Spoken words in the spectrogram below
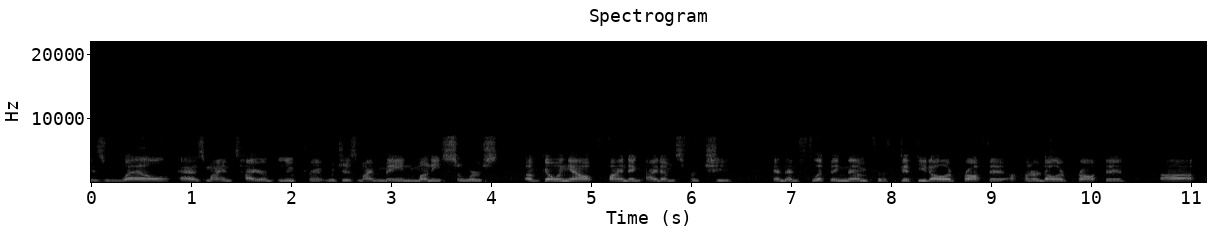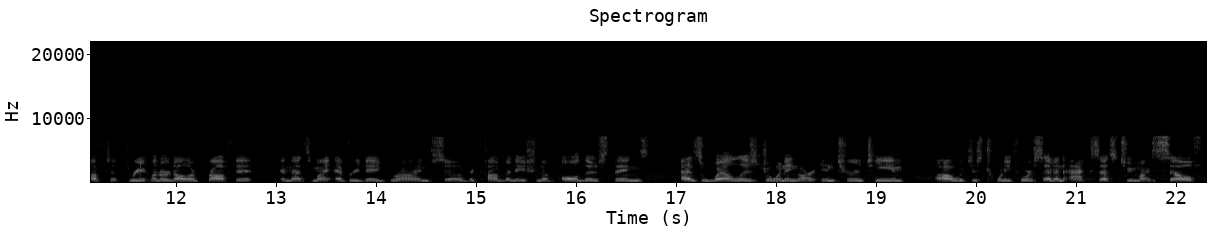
as well as my entire blueprint, which is my main money source of going out, finding items for cheap, and then flipping them for $50 profit, $100 profit, uh, up to $300 profit. And that's my everyday grind. So the combination of all those things, as well as joining our intern team, uh, which is 24 7 access to myself,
